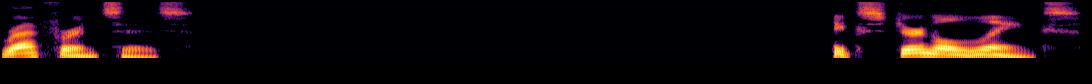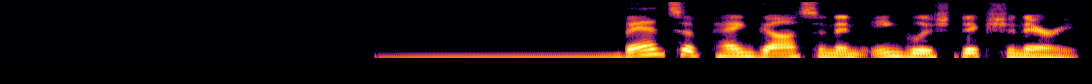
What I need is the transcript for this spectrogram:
References. External links Bansa Pangasinan English Dictionary.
